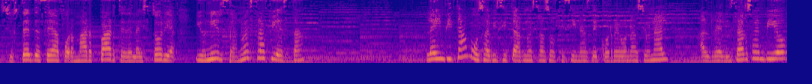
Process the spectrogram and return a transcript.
Si usted desea formar parte de la historia y unirse a nuestra fiesta, le invitamos a visitar nuestras oficinas de Correo Nacional. Al realizar su envío,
